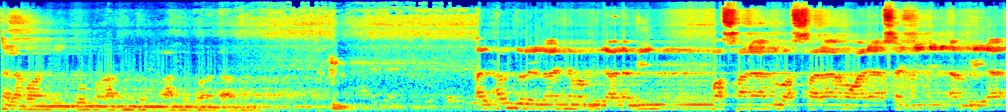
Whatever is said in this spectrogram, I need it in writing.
السلام عليكم ورحمة الله وبركاته. الحمد لله رب العالمين والصلاة والسلام على سيد الأنبياء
